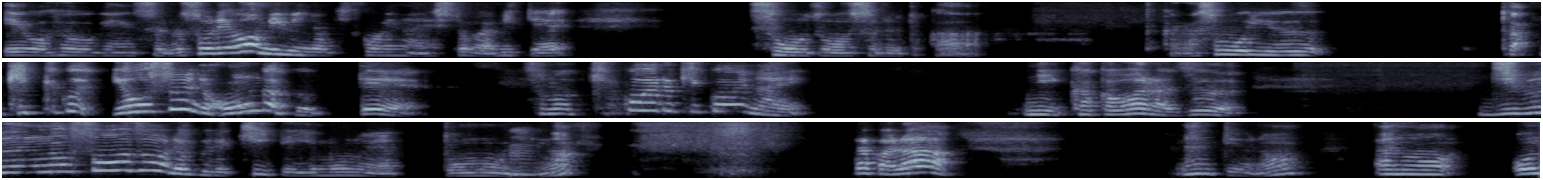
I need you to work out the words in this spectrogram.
絵を表現する。それを耳の聞こえない人が見て想像するとか。だからそういうか結局要するに音楽ってその聞こえる聞こえないにかかわらず自分の想像力で聞いていいものやと思うんだな。だからなんていうの？あの同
